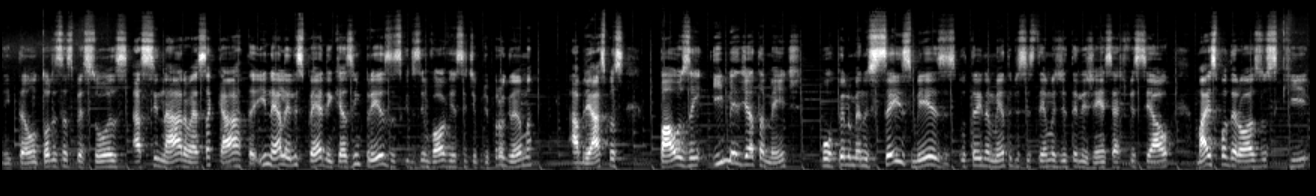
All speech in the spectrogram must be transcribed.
Então, todas essas pessoas assinaram essa carta e nela eles pedem que as empresas que desenvolvem esse tipo de programa, abre aspas, pausem imediatamente por pelo menos seis meses o treinamento de sistemas de inteligência artificial mais poderosos que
